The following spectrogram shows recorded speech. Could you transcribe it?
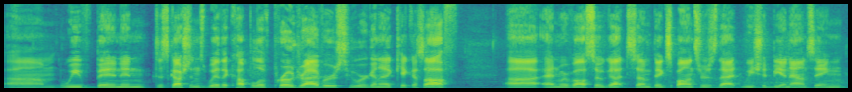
Um, we've been in discussions with a couple of pro drivers who are going to kick us off, uh, and we've also got some big sponsors that we should be announcing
